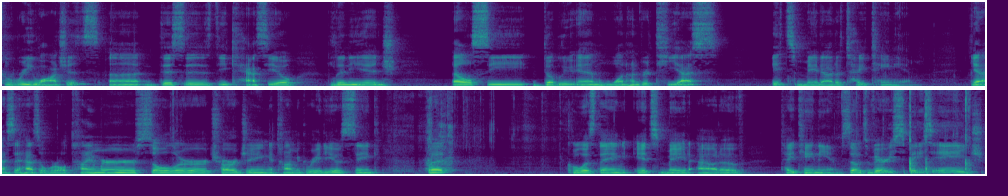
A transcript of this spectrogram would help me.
three watches, uh, this is the Casio Lineage LCWM 100TS. It's made out of titanium. Yes, it has a world timer, solar, charging, atomic radio sync, but coolest thing, it's made out of titanium. So it's very space age,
